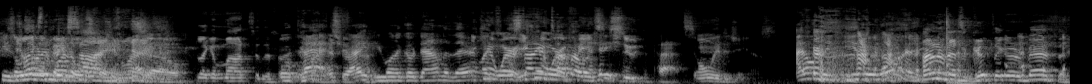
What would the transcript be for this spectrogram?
He's He likes only to make been So Like a mod to the or Pat's, right? You want to go down to there? You Like, can't wear you can't wear a fancy location. suit to Pats. Only to Geno's. I don't think either one. I don't know if that's a good thing or a bad thing.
